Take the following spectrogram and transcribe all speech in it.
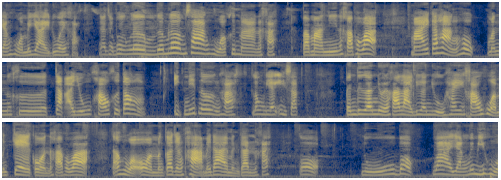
ยังหัวไม่ใหญ่ด้วยค่ะ น่าจะเพิ่งเริ่มเริ่มเริ่มสร้างหัวขึ้นมานะคะ ประมาณนี้นะคะ เพราะว่า ไม้กระถางหกมันคือจากอายุเขาคือต้องอีกนิดนึงค่ะลงเลี้ยงอีกสักเป็นเดือนอยู่นะคะ หลายเดือนอยู่ให้เขาหัวมันแก่ก่อนนะคะ เพราะว่าถ้าหัวอ่อนมันก็ยังผ่าไม่ได้เหมือนกันนะคะ ก็หนูบอกว่ายังไม่มีหัว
